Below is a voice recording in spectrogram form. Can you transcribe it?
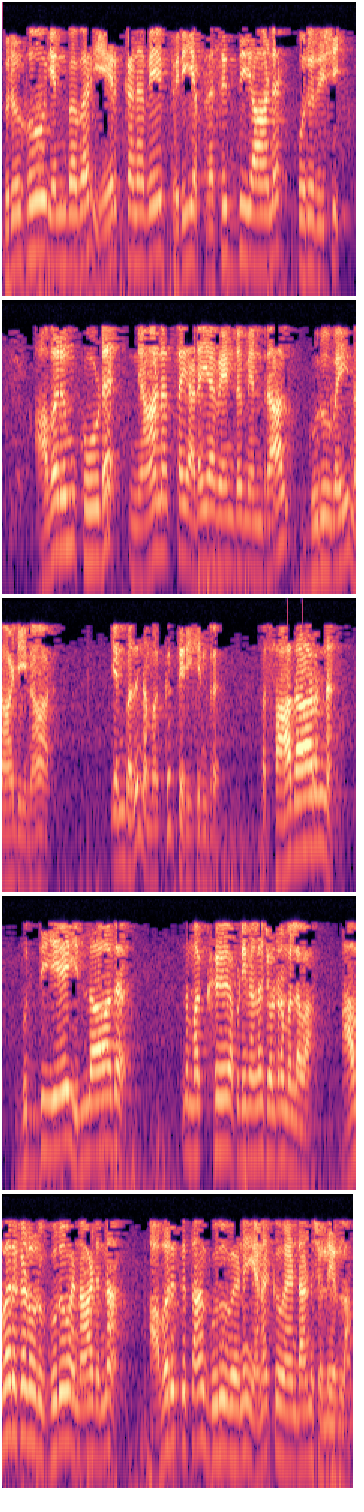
பிருகு என்பவர் ஏற்கனவே பெரிய பிரசித்தியான ஒரு ரிஷி. அவரும் கூட ஞானத்தை அடைய வேண்டும் என்றால் குருவை நாடினார் என்பது நமக்கு தெரிகின்ற இப்ப சாதாரண புத்தியே இல்லாத நமக்கு மக்கு அப்படின்னு எல்லாம் சொல்றோம் அல்லவா? அவர்கள் ஒரு குருவை நாடுனா அவருக்கு தான் குரு வேணும் எனக்கு வேண்டான்னு சொல்லிடலாம்.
